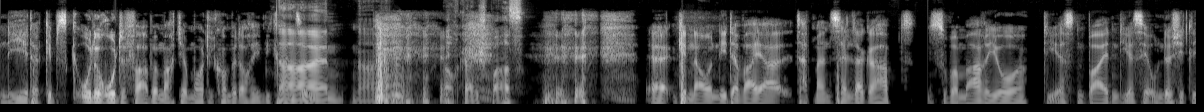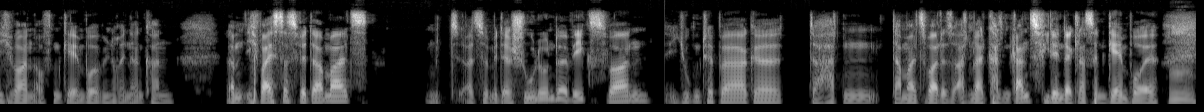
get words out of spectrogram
Nee, da gibt's ohne rote Farbe macht ja Mortal Kombat auch irgendwie keinen nein, Sinn. Nein, nein, auch keinen Spaß. äh, genau, nee, da war ja, da hat man Zelda gehabt, Super Mario, die ersten beiden, die ja sehr unterschiedlich waren auf dem Gameboy, wenn ich noch erinnern kann. Ähm, ich weiß, dass wir damals, mit, als wir mit der Schule unterwegs waren, Jugendherberge, da hatten, damals war das, hatten wir hatten ganz viele in der Klasse einen Gameboy mhm.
